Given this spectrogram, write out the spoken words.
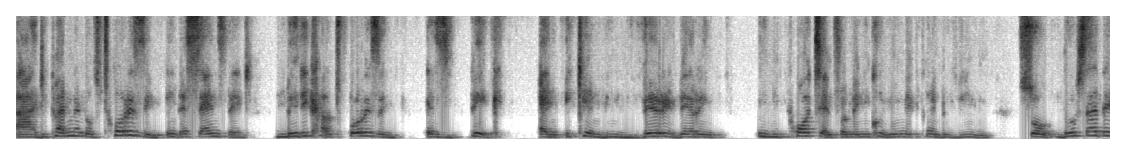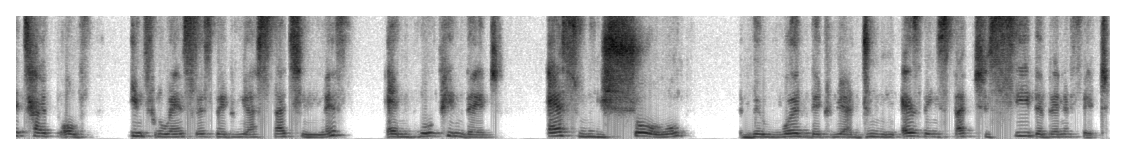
uh, Department of Tourism, in the sense that medical tourism is big and it can be very, very important from an economic point of view. So those are the type of influences that we are starting with and hoping that as we show the work that we are doing, as they start to see the benefit,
